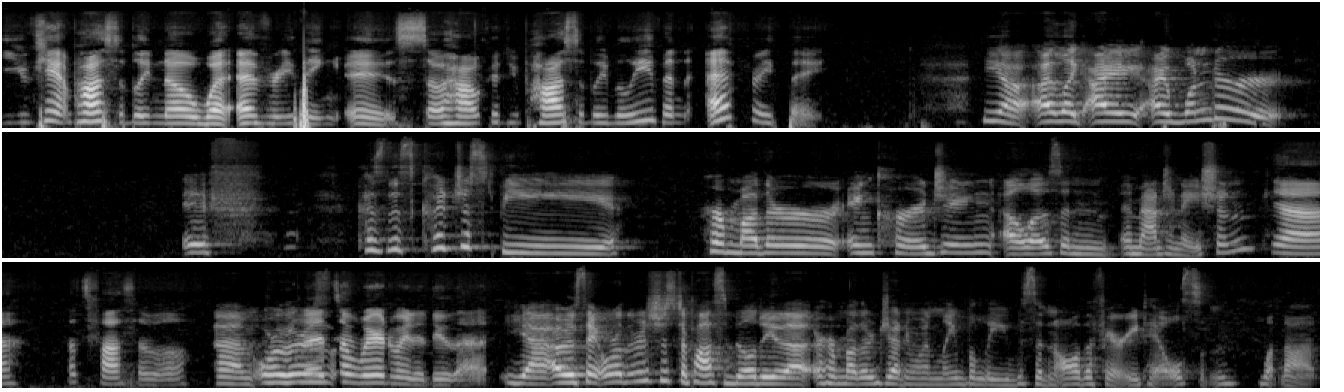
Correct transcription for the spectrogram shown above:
you can't possibly know what everything is. So, how could you possibly believe in everything? Yeah, I like I I wonder if cuz this could just be her mother encouraging Ella's in, imagination. Yeah, that's possible. Um or there's it's a weird way to do that. yeah, I would say or there's just a possibility that her mother genuinely believes in all the fairy tales and whatnot.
